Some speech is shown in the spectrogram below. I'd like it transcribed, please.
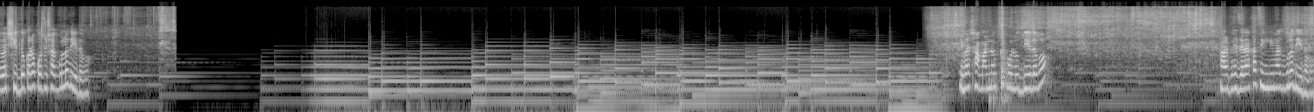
এবার সিদ্ধ করা কচু শাকগুলো দিয়ে দেবো। এবার সামান্য একটু হলুদ দিয়ে দেব। আর ভেজে রাখা চিংড়ি মাছগুলো দিয়ে দেবো।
